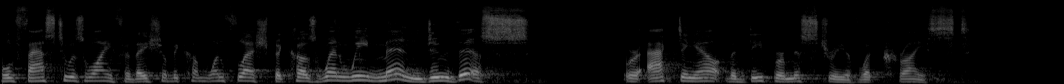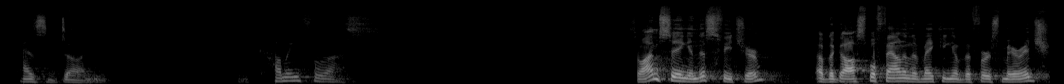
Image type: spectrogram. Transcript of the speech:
Hold fast to his wife, or they shall become one flesh. Because when we men do this, we're acting out the deeper mystery of what Christ has done in coming for us. So I'm seeing in this feature of the gospel found in the making of the first marriage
